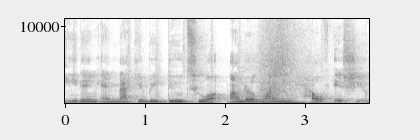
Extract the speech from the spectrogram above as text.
eating and that can be due to an underlying health issue.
